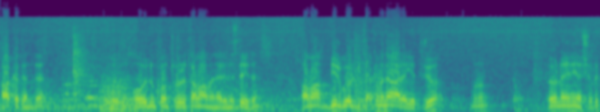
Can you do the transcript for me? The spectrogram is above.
Hakikaten de oyunun kontrolü tamamen elimizdeydi. Ama bir gol bir takımı ne hale getiriyor? Bunun örneğini yaşadık.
